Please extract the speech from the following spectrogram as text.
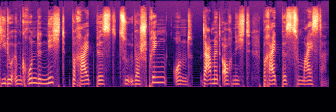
die du im Grunde nicht bereit bist zu überspringen und damit auch nicht bereit bist zu meistern.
